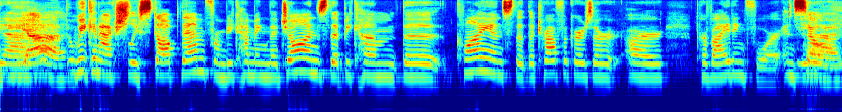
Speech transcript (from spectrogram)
Yeah. We can actually stop them from becoming the Johns that become the clients that the traffickers are are providing for. And so Yeah.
